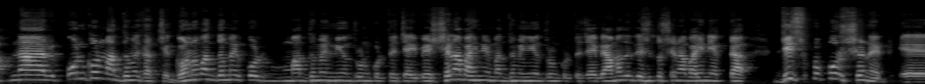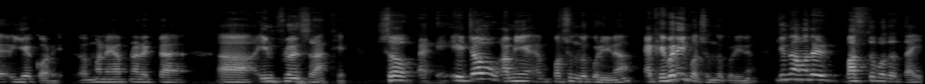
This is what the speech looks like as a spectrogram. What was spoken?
আপনার কোন কোন মাধ্যমে যাচ্ছে? গণমাধ্যমের মাধ্যমে নিয়ন্ত্রণ করতে চাইবে? সেনাবাহিনীর মাধ্যমে নিয়ন্ত্রণ করতে চাইবে? আমাদের দেশে তো সেনাবাহিনী একটা ডিসপ্রপোর্শনেট ইয়ে করে। মানে আপনার একটা ইনফ্লুয়েন্স রাখে। সো এটাও আমি পছন্দ করি না একেবারেই পছন্দ করি না কিন্তু আমাদের বাস্তবতা তাই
